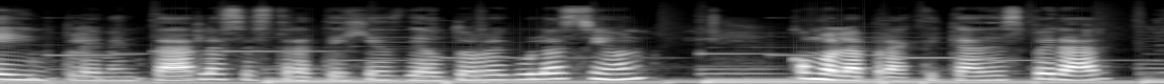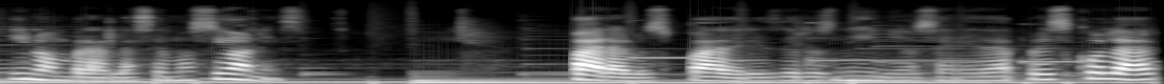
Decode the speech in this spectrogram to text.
e implementar las estrategias de autorregulación como la práctica de esperar y nombrar las emociones. Para los padres de los niños en edad preescolar,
